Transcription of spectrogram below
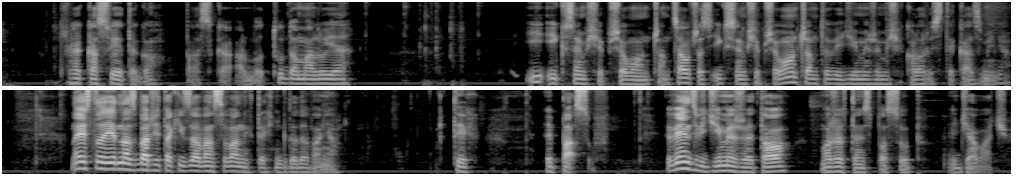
trochę kasuję tego paska. Albo tu domaluję i X-em się przełączam. Cały czas X-em się przełączam, tu widzimy, że mi się kolorystyka zmienia. No jest to jedna z bardziej takich zaawansowanych technik dodawania tych y, pasów. Więc widzimy, że to może w ten sposób działać.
